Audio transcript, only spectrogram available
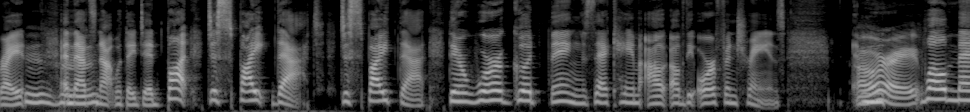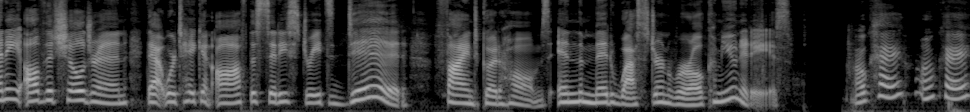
Right? And that's mm-hmm. not what they did. But despite that, despite that, there were good things that came out of the orphan trains. All right. Well, many of the children that were taken off the city streets did find good homes in the Midwestern rural communities. Okay. Okay.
